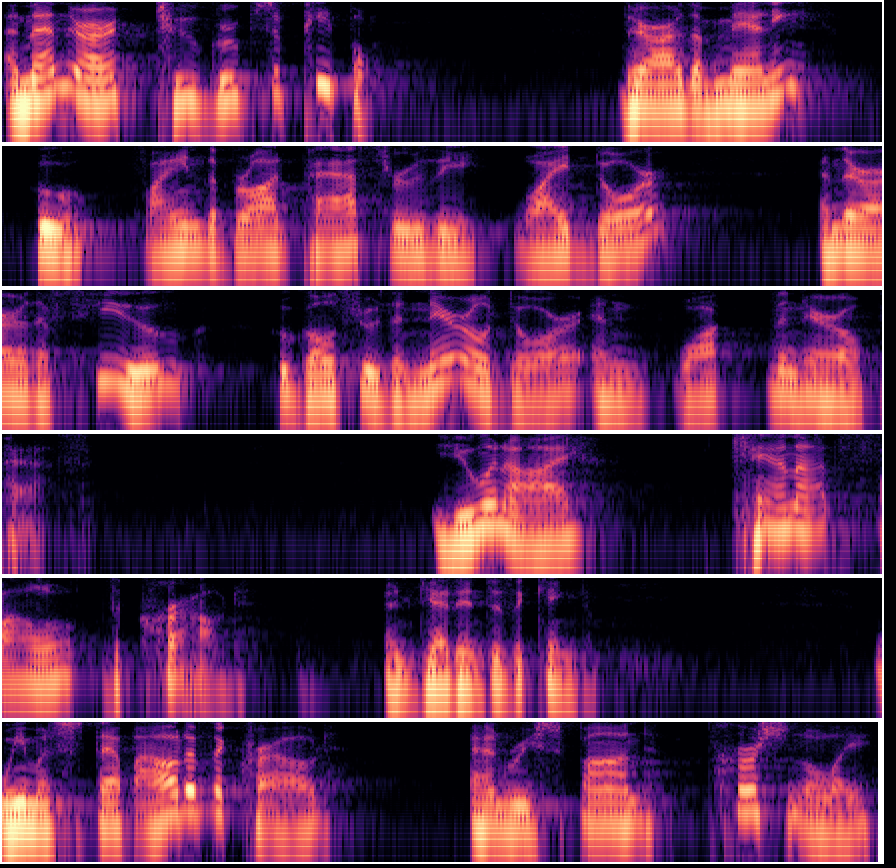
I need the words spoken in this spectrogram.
And then there are two groups of people there are the many who find the broad path through the wide door, and there are the few who go through the narrow door and walk the narrow path. You and I cannot follow the crowd and get into the kingdom. We must step out of the crowd and respond personally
